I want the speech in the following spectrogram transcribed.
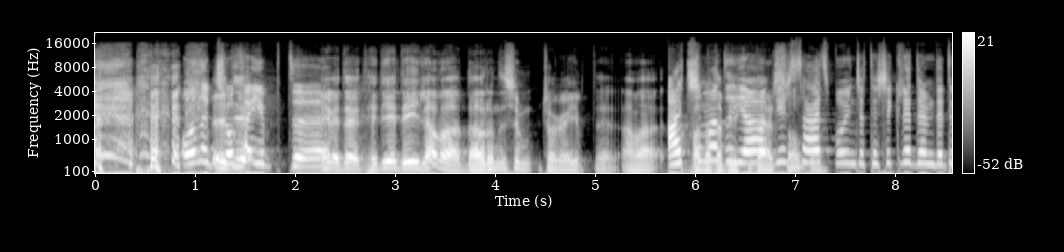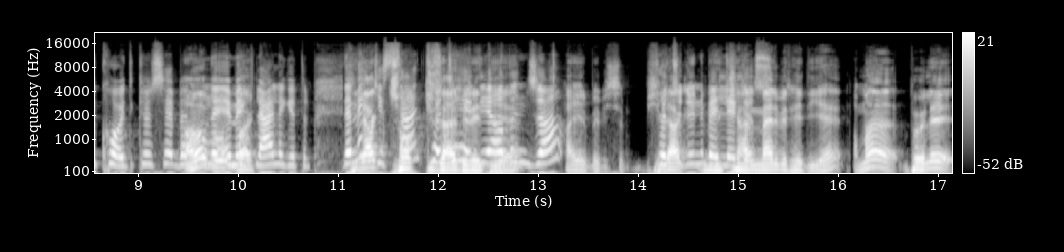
Onu çok Hediye- ayıptı. Evet evet hediye değil ama davranışım çok ayıptı. Ama bana da Açmadı büyük ya bir ders bir oldu. saat boyunca teşekkür ederim dedi koydu köşeye ben Ama onu bu bak, emeklerle getirdim. Demek ki çok sen güzel kötü bir hediye, hediye. alınca Hayır bebişim. Plak Kötülüğünü belli mükemmel bir hediye. Ama böyle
